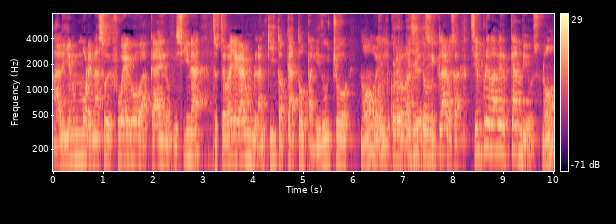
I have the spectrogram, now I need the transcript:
a alguien un morenazo de fuego acá en la oficina, entonces te va a llegar un blanquito acá todo paliducho, ¿no? Con El- color pollito, sí, claro, o sea, siempre va a haber cambios, ¿no?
